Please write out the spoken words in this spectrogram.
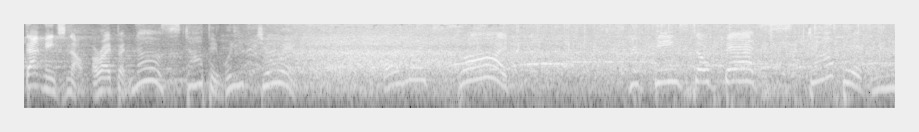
that means no. All right, but no, stop it. What are you doing? Oh my God. You're being so bad. Stop it.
